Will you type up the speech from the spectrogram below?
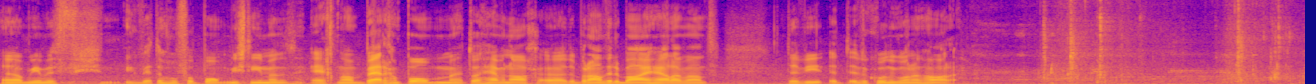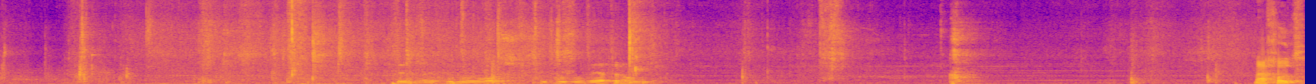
eh, op een gegeven moment, ik weet nog hoeveel pompen die maar echt nog bergen pompen. Toen hebben we nog eh, de brandweer erbij hellen, want de, wie- het, we konden gewoon net horen. Het is helemaal los. Er zit wetter onder. Maar goed,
